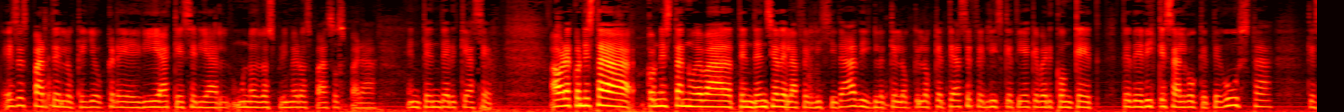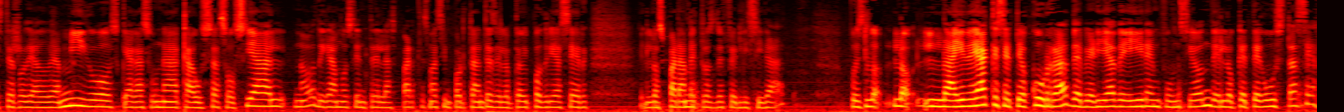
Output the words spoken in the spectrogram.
Esa es parte de lo que yo creería que sería uno de los primeros pasos para entender qué hacer. Ahora con esta con esta nueva tendencia de la felicidad y que lo, lo que te hace feliz que tiene que ver con que te dediques a algo que te gusta, que estés rodeado de amigos, que hagas una causa social, ¿no? Digamos entre las partes más importantes de lo que hoy podría ser los parámetros de felicidad pues la idea que se te ocurra debería de ir en función de lo que te gusta hacer.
